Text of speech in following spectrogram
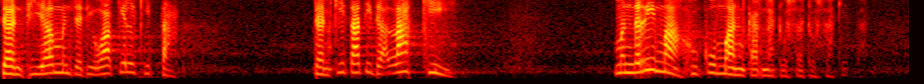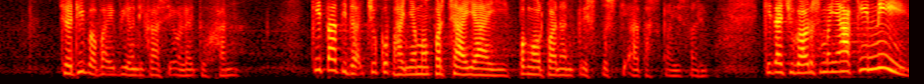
dan dia menjadi wakil kita. Dan kita tidak lagi menerima hukuman karena dosa-dosa kita. Jadi Bapak Ibu yang dikasih oleh Tuhan, kita tidak cukup hanya mempercayai pengorbanan Kristus di atas kayu salib. Kita juga harus meyakini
